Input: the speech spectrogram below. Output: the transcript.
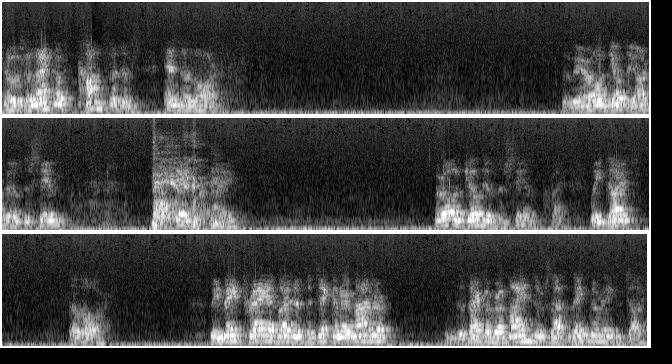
There was a lack of confidence in the Lord. But we are all guilty, aren't we, of the same, same crime. We're all guilty of the same crime. We doubt the Lord. We may pray about a particular matter. In the back of our mind, there's that lingering doubt.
